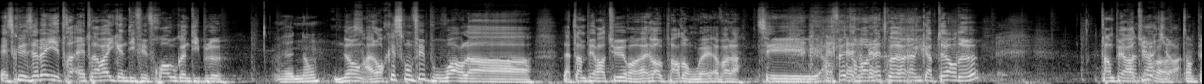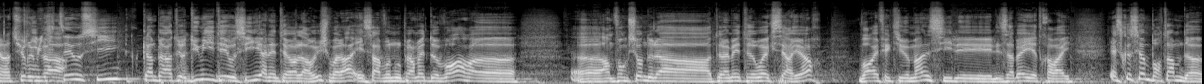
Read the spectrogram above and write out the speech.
Est-ce que les abeilles elles tra- elles travaillent quand il fait froid ou quand il pleut? Euh, non. Non. Alors qu'est-ce qu'on fait pour voir la, la température? Oh, Pardon, ouais, voilà. C'est en fait on va mettre un capteur de température, Température. Température, Qui va- humidité aussi température, d'humidité aussi à l'intérieur de la ruche, voilà. Et ça va nous permettre de voir euh, euh, en fonction de la de la météo extérieure. Voir effectivement si les, les abeilles travaillent. Est-ce que c'est important, d'a-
